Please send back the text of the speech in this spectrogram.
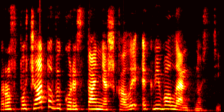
розпочато використання шкали еквівалентності,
